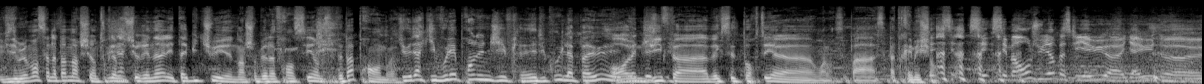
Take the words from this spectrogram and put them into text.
visiblement, ça n'a pas marché. En tout cas, Monsieur Rénal est habitué dans le championnat français, on ne se fait pas prendre. Tu veux dire qu'il voulait prendre une gifle et du coup il l'a pas eu. Oh, une gifle avec cette portée, euh, voilà, c'est pas, c'est pas très méchant. C'est marrant Julien parce qu'il y a eu, euh, il y a eu une, euh,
